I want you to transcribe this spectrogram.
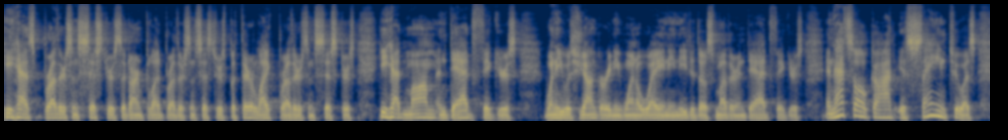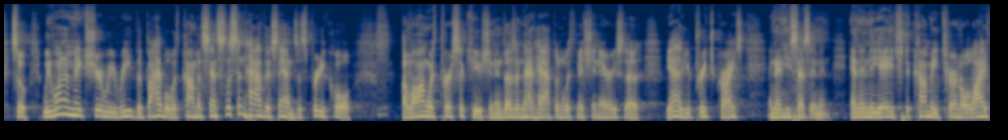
He has brothers and sisters that aren't blood brothers and sisters, but they're like brothers and sisters. He had mom and dad figures when he was younger and he went away and he needed those mother and dad figures. And that's all God is saying to us. So we want to make sure we read the Bible with common sense. Listen how this ends. It's pretty cool along with persecution. And doesn't that happen with missionaries? Uh, yeah, you preach Christ. And then he says, and, and in the age to come, eternal life.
